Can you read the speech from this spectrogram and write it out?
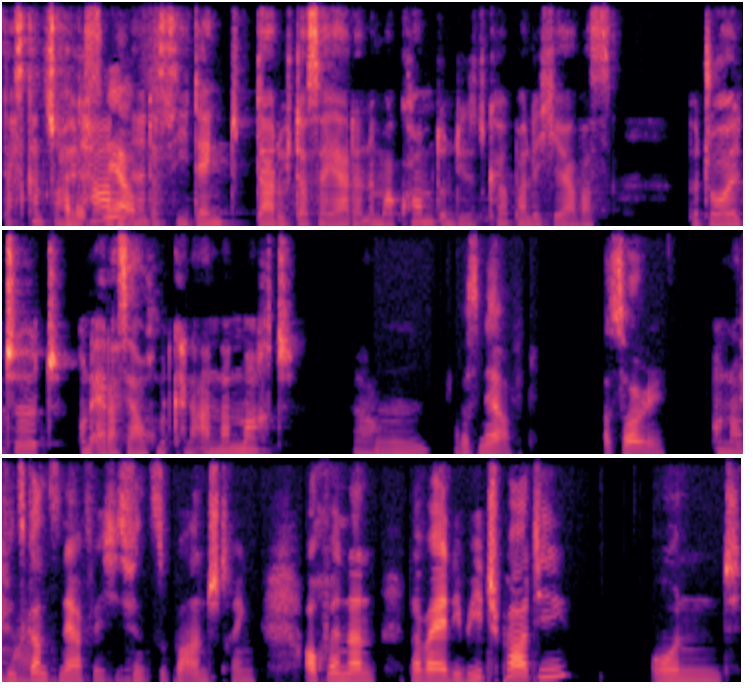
Das kannst du halt haben, ne? dass sie denkt, dadurch, dass er ja dann immer kommt und dieses Körperliche ja was bedeutet und er das ja auch mit keiner anderen macht. Ja, Mhm. Aber es nervt. Oh, sorry. Unnormal. Ich finde es ganz nervig. Ich finde es super anstrengend. Auch wenn dann, da war ja die Beachparty und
